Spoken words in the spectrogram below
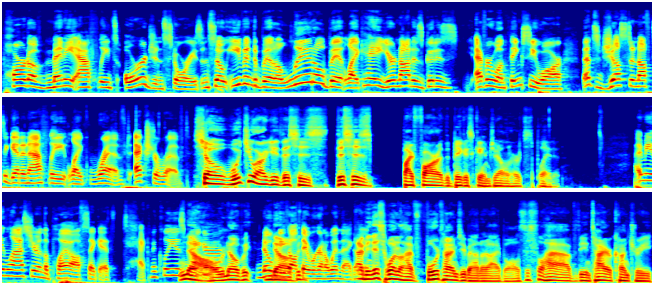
part of many athletes' origin stories. And so, even to be a little bit like, hey, you're not as good as everyone thinks you are, that's just enough to get an athlete like revved, extra revved. So would you argue this is this is by far the biggest game Jalen Hurts has played in? I mean, last year in the playoffs, like it technically is No, bigger. no, but- nobody no, thought but- they were going to win that game. I mean, this one will have four times the amount of eyeballs. This will have the entire country,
